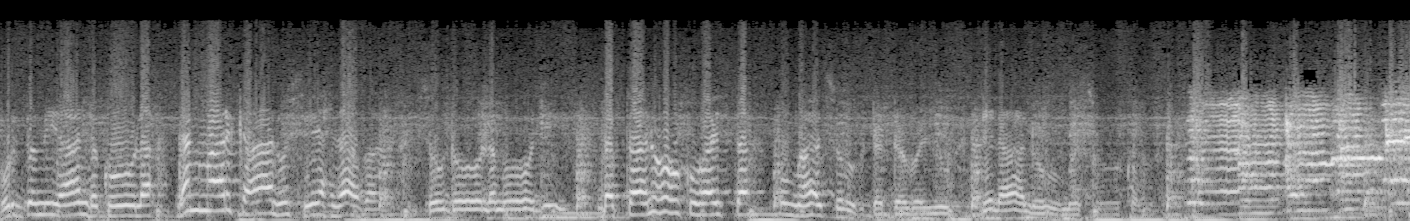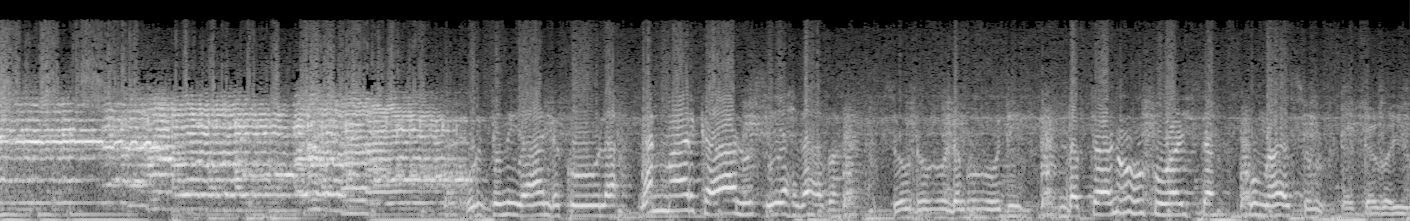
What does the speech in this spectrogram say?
hurdamiyanda kuula dhan markaanu seexdaba sowdhoolamoodi dhabtaanoo ku haysta umaasoo dhadhabayo jilaalo masuuko hurdamiyanda kuula dhan markaanu seexdaba sowdhoolamoodi dhabtaanoo ku haysta umaasoo dhadhabayo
